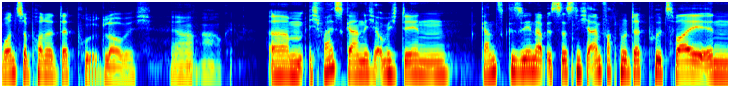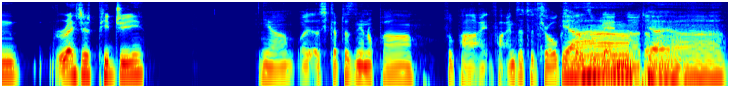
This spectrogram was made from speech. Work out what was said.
Once Upon a Deadpool, glaube ich. Ja. Ah, okay. Ähm, ich weiß gar nicht, ob ich den ganz gesehen habe. Ist das nicht einfach nur Deadpool 2 in Rated PG? Ja, also ich glaube, da sind ja noch ein paar so ein paar vereinzelte Jokes ja, oder so geändert. ja, ja.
